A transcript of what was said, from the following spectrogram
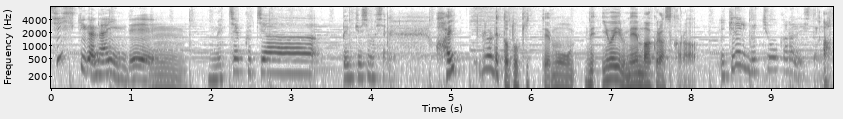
知識がないんで、うん、めちゃくちゃ勉強しましたね。入られた時ってもういわゆるメンバークラスから？いきなり部長からでしたね。あ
